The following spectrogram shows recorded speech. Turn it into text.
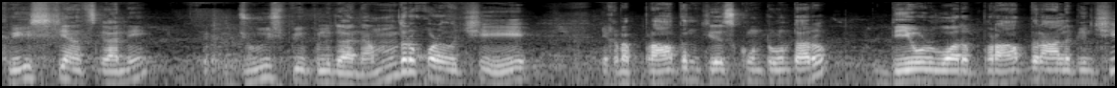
క్రిస్టియన్స్ కానీ జూయిష్ పీపుల్ కానీ అందరూ కూడా వచ్చి ఇక్కడ ప్రార్థన చేసుకుంటూ ఉంటారు. దేవుడు వారు ప్రార్థన ఆలకించి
